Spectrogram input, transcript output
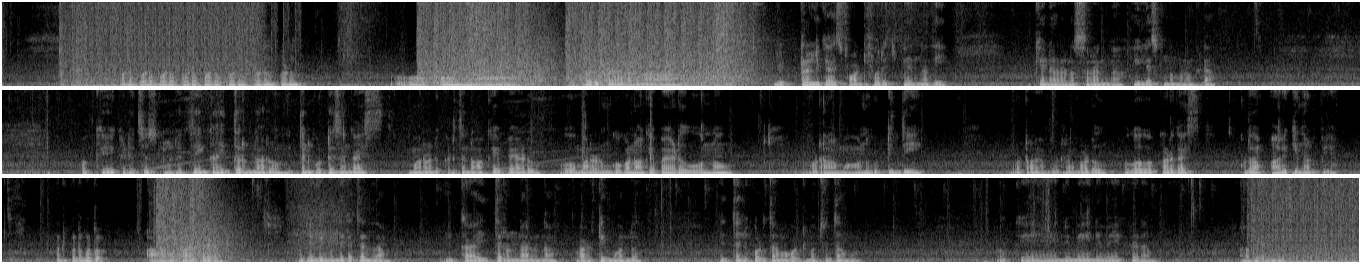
పడు పడు పడు పడు పడు పడు పడు పడు. ఓ ఓ literally guys forty four HP ఉన్నది. ఓకే ఎవరైనా వస్తారంగా హీల్ వేసుకుందాం మనం ఇక్కడ. ఓకే ఇక్కడ చూసుకున్నట్టయితే ఇంకా ఇద్దరు ఉన్నారు ఇద్దరిని కొట్టేసాం గాయస్ మనోడు ఇక్కడితో నాక్ అయిపోయాడు. ఓ మనోడు ఇంకొక నాక్ అయిపోయాడు. ఓ నో ఎవడరా మాను పుట్టింది ఎవడరా ఎవడరా వాడు? ఒక్కొక్కడు గాయస్ కొడదాం. ఆరు కింద ఆడిపోయా. కొట్టు కొట్టు కొట్టు. ఆ పాడిపోయాడు ఓకే ఓకే ముందుకైతే వెళ్దాం ఇంకా ఇద్దరు ఉన్నారన్న వాళ్ళ టీం వాళ్ళు. ఇద్దరిని కొడతామో కొట్టమో చూద్దాము. ఓకే ఎనిమి ఎనిమి ఎక్కడ? అవి ఎనిమి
